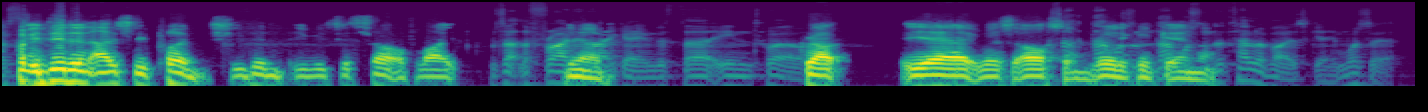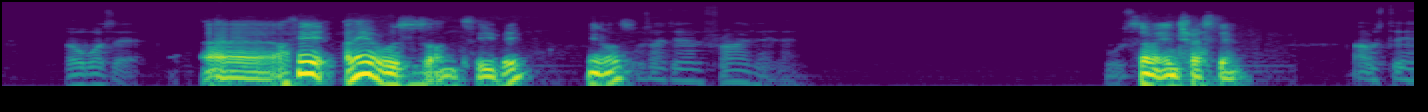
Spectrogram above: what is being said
I've but he didn't actually punch. He didn't. He was just sort of like Was that the Friday know, night game, the 13-12? grab. Yeah, it was awesome. that really good that game. wasn't That. a televised game, was it? Or was it? Uh, I think I think it was on TV. It was What was I doing Friday then? Was something interesting. I was doing.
